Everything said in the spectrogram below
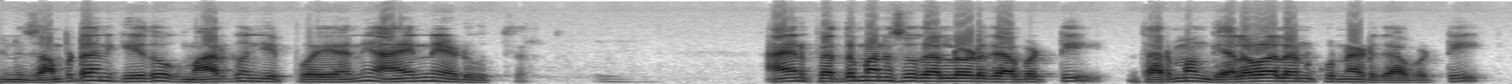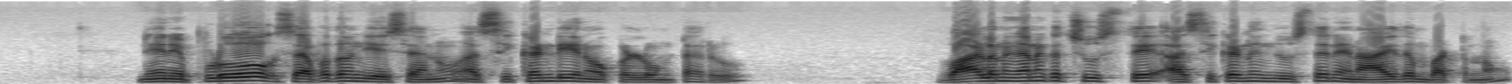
నిన్ను చంపడానికి ఏదో ఒక మార్గం చెప్పిపోయాని ఆయన్నే అడుగుతారు. ఆయన పెద్ద మనసు గల్లోడు కాబట్టి ధర్మం గెలవాలనుకున్నాడు కాబట్టి నేను ఎప్పుడో ఒక శపథం చేశాను ఆ సికండి అని ఒకళ్ళు ఉంటారు. వాళ్ళని గనక చూస్తే ఆ సికండిని చూస్తే నేను ఆయుధం పట్టను.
